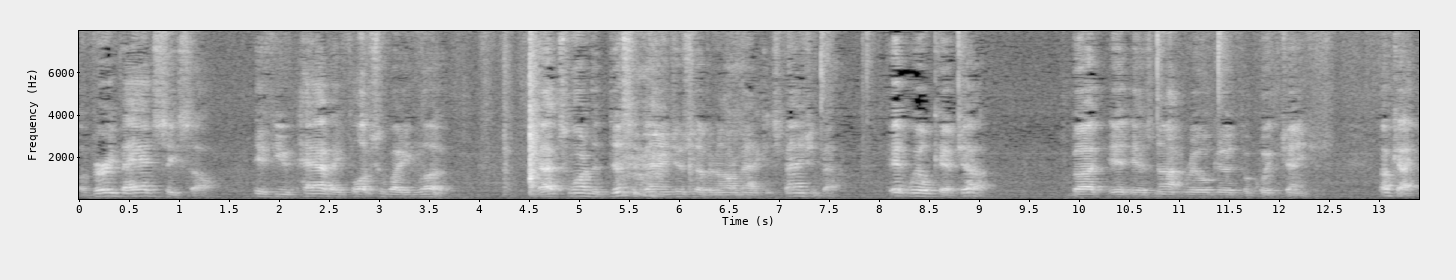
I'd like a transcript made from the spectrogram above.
a very bad seesaw, if you have a fluctuating load. That's one of the disadvantages of an automatic expansion valve. It will catch up, but it is not real good for quick changes. Okay.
